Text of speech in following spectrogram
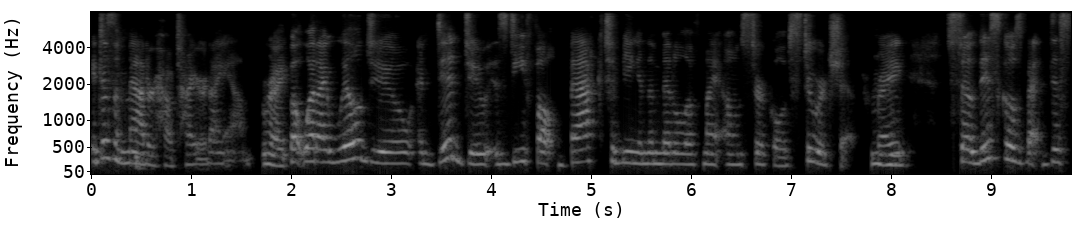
it doesn't matter how tired I am. Right. But what I will do and did do is default back to being in the middle of my own circle of stewardship, Mhm. right? So this goes back, this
